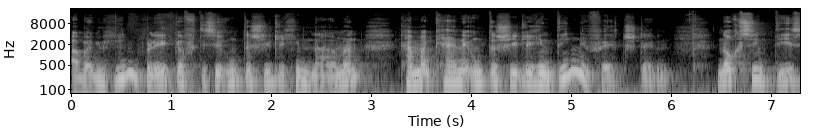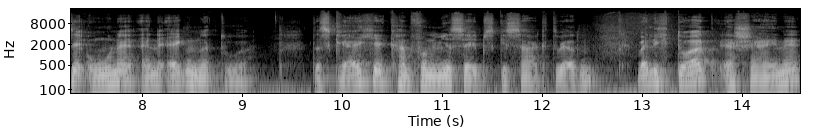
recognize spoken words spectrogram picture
Aber im Hinblick auf diese unterschiedlichen Namen kann man keine unterschiedlichen Dinge feststellen, noch sind diese ohne eine Eigennatur. Das Gleiche kann von mir selbst gesagt werden, weil ich dort erscheine,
